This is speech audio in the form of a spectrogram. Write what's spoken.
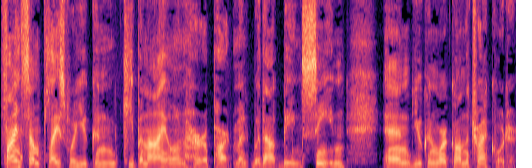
Find some place where you can keep an eye on her apartment without being seen, and you can work on the tricorder.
